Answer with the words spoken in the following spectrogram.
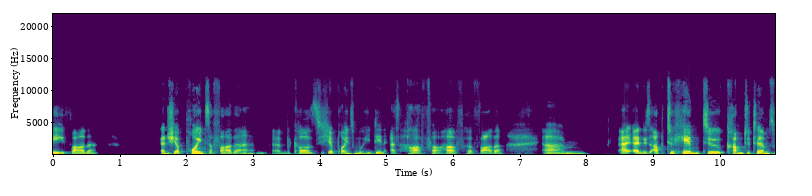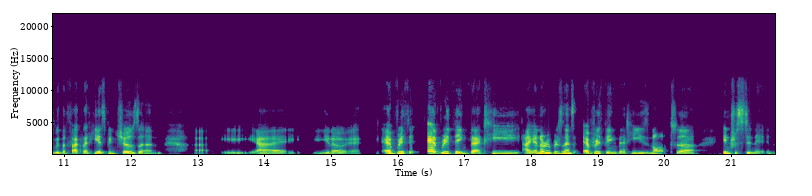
a father. And she appoints a father uh, because she appoints Muhyiddin as half her, half her father. Um, and it's up to him to come to terms with the fact that he has been chosen. Uh, you know, everything, everything that he, Ayana represents everything that he's not uh, interested in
